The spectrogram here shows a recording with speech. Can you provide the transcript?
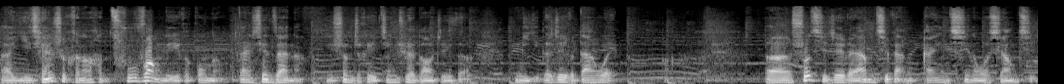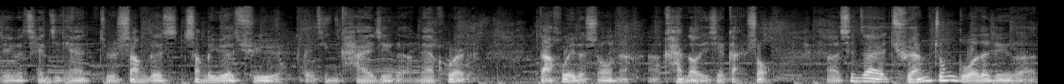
呃，以前是可能很粗放的一个功能，但是现在呢，你甚至可以精确到这个米的这个单位啊。呃，说起这个 M7 感感应器呢，我想起这个前几天就是上个上个月去北京开这个 MacWorld 大会的时候呢，啊，看到一些感受。呃，现在全中国的这个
